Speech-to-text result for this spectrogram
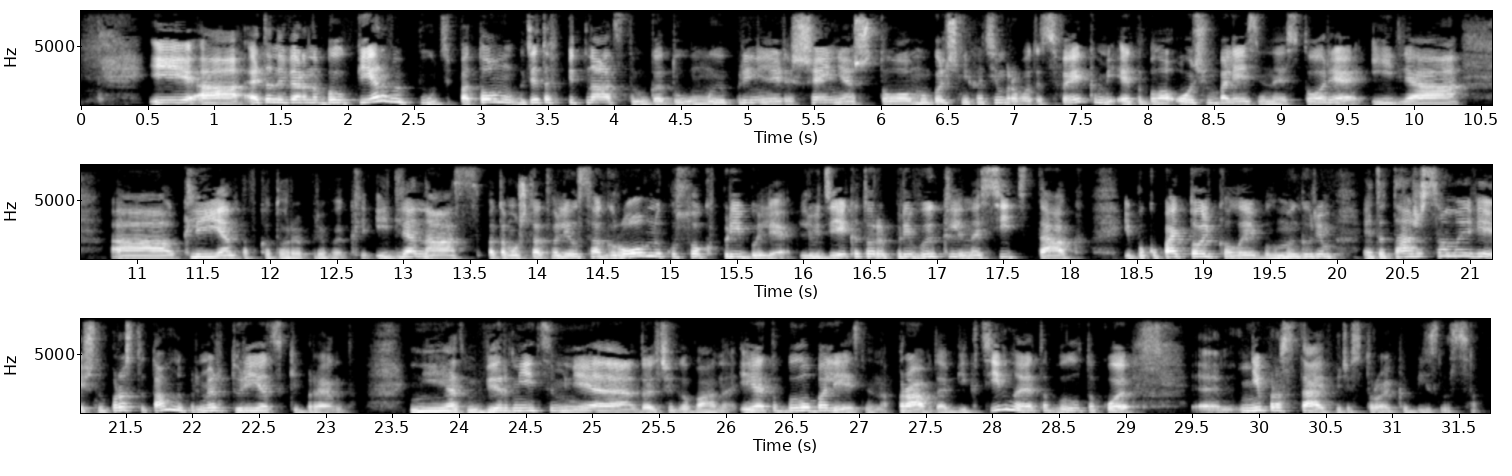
И а, это, наверное, был первый путь. Потом где-то в 2015 году мы приняли решение, что мы больше не хотим работать с фейками. Это была очень болезненная история и для клиентов, которые привыкли, и для нас, потому что отвалился огромный кусок прибыли людей, которые привыкли носить так и покупать только лейбл. Мы говорим, это та же самая вещь, ну просто там, например, турецкий бренд. Нет, верните мне Дольче Габбана. И это было болезненно, правда, объективно это был такой э, непростая перестройка бизнеса.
